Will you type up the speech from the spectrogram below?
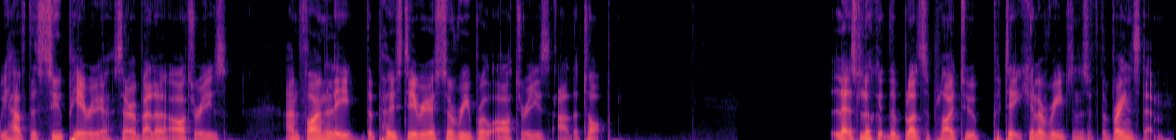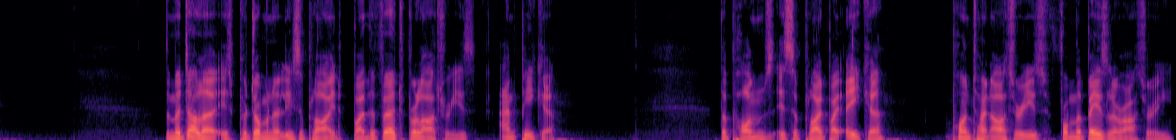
we have the superior cerebellar arteries, and finally the posterior cerebral arteries at the top. Let's look at the blood supply to particular regions of the brainstem. The medulla is predominantly supplied by the vertebral arteries and pica. The pons is supplied by AICA, pontine arteries from the basilar artery,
